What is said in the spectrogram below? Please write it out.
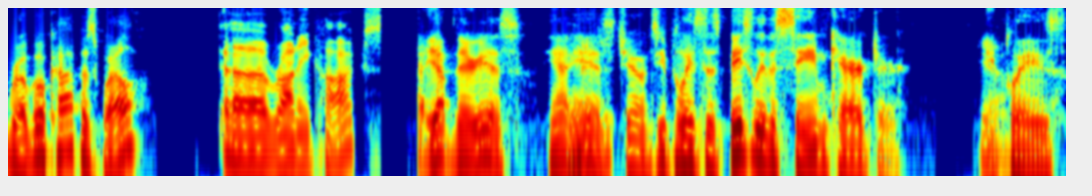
RoboCop as well? Uh, Ronny Cox. Yep, there he is. Yeah, he is Jones. He plays this basically the same character. He plays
